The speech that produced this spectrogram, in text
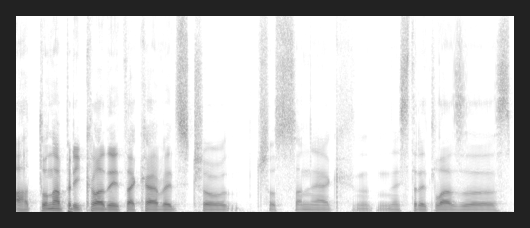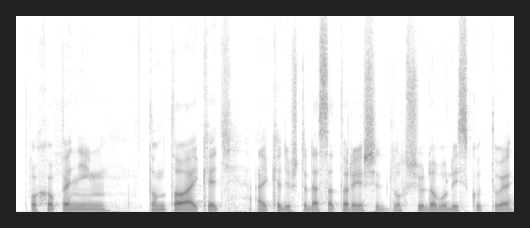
a to napríklad je taká vec, čo, čo sa nejak nestretla s, s pochopením v tomto, aj keď, aj keď už teda sa to rieši dlhšiu dobu, diskutuje.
